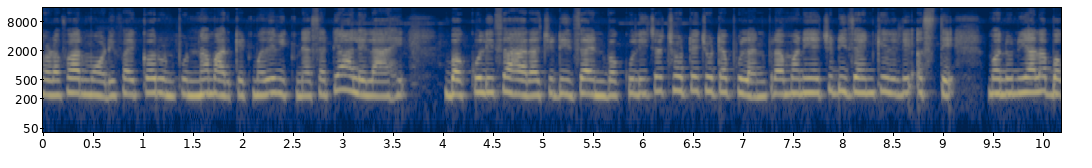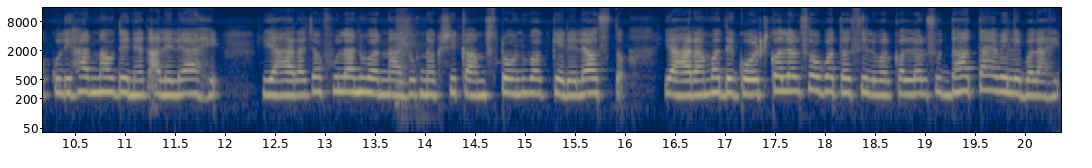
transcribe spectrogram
थोडाफार मॉडिफाय करून पुन्हा मार्केटमध्ये विकण्यासाठी आलेला आहे. बकुलीचा हाराची डिझाईन बकुलीच्या छोट्या छोट्या फुलांप्रमाणे याची डिझाईन केलेली असते म्हणून याला बकुली हार नाव देण्यात आलेले आहे. या हाराच्या फुलांवर नाजूक नक्षीकाम स्टोन वर्क केलेलं असतं. या हारामध्ये गोल्ड कलरसोबतच सिल्वर कलरसुद्धा आता अवेलेबल आहे.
